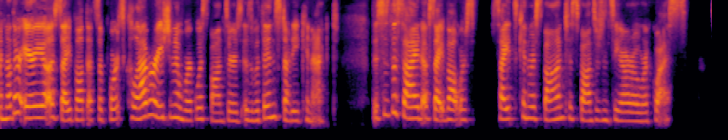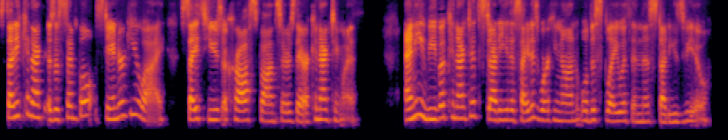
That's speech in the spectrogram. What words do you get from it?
Another area of SiteVault that supports collaboration and work with sponsors is within Study Connect. This is the side of SiteVault where sites can respond to sponsors and CRO requests. Study Connect is a simple, standard UI sites use across sponsors they are connecting with. Any Veeva connected study the site is working on will display within this study's view.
